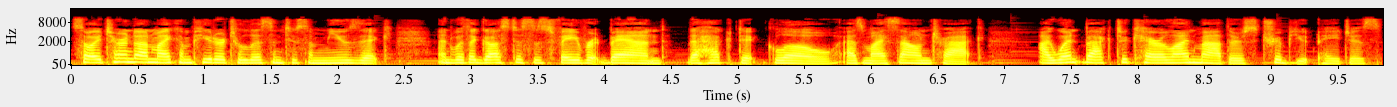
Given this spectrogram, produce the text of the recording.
So I turned on my computer to listen to some music, and with Augustus's favorite band, The Hectic Glow, as my soundtrack, I went back to Caroline Mather's tribute pages.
